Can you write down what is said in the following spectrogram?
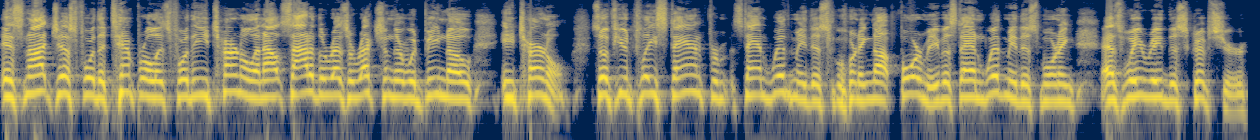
It's not just for the temporal, it's for the eternal. And outside of the resurrection, there would be no eternal. So if you'd please stand for, stand with me this morning, not for me, but stand with me this morning as we read the scripture.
